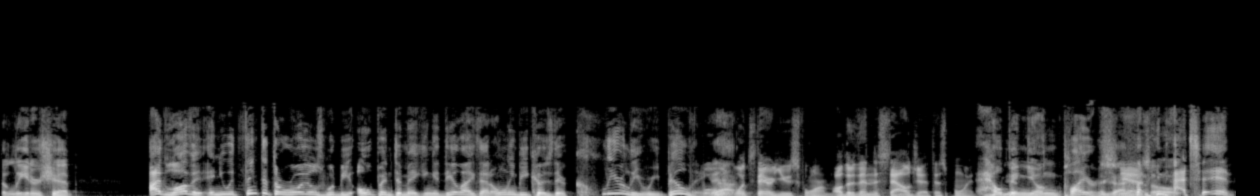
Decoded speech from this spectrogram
the leadership, I'd love it. And you would think that the Royals would be open to making a deal like that only because they're clearly rebuilding, Well, and What's their use for him other than nostalgia at this point? helping young players. Exactly. Yeah. I mean, So that's it.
